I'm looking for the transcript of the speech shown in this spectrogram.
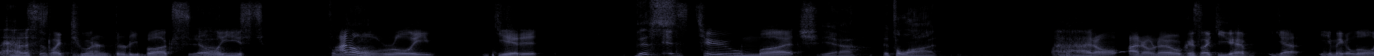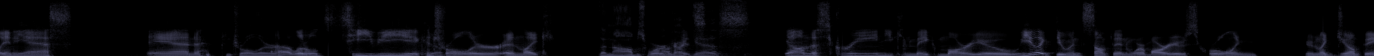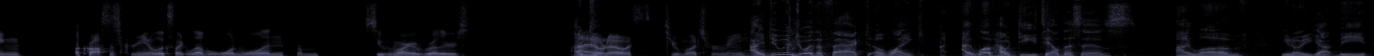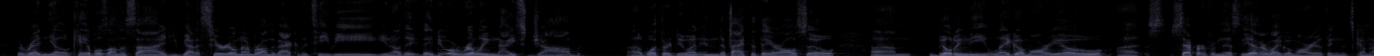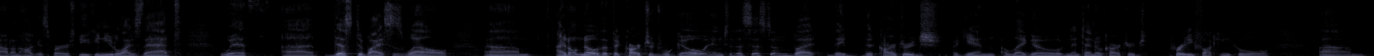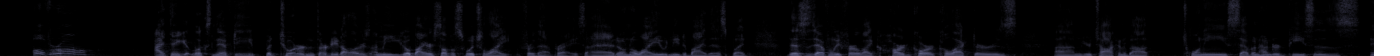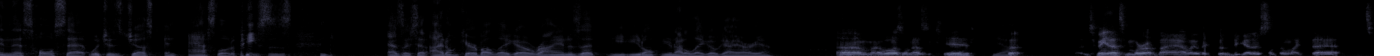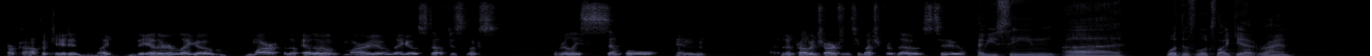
this is like 230 bucks Yeah. at least. I don't really get it. This, It's too much. yeah, it's a lot. I don't. I don't know because like you have yeah you can make a little NES and Controller, a little TV, a controller, and like the knobs work, I guess. yeah, on the screen you can make Mario. You like doing something where Mario's scrolling and like jumping across the screen. It looks like level one one from Super Mario Brothers. I, do, don't know. It's too much for me. I do enjoy the fact of like, I- I love how detailed this is. I love, you know, you got the the red and yellow cables on the side. You've got a serial number on the back of the TV. You know, they they do a really nice job. Of what they're doing, and the fact that they are also um, building the Lego Mario uh, separate from this, the other Lego Mario thing that's coming out on August first. You can utilize that with uh, this device as well. Um, I don't know that the cartridge will go into the system, but they the cartridge again, a Lego Nintendo cartridge, pretty fucking cool. Um, overall, I think it looks nifty, but two hundred and thirty dollars. I mean, you go buy yourself a Switch Lite for that price. I, I don't know why you would need to buy this, but this is definitely for like hardcore collectors. Um, you're talking about twenty seven hundred pieces in this whole set, which is just an assload of pieces. And as I said, I don't care about Lego. Ryan, is that you, you don't? You're not a Lego guy, are you? Um, I was when I was a kid, Yeah. but to me, that's more up my alley. Like putting together something like that. It's more complicated. Like the other Lego Mar, the other Mario Lego stuff just looks really simple, and they're probably charging too much for those too. Have you seen uh, what this looks like yet, Ryan?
